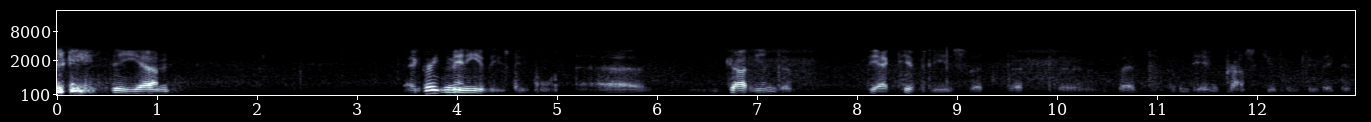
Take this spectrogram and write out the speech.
the um, a great many of these people uh, got into the activities that that uh, led to them being prosecuted and convicted.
